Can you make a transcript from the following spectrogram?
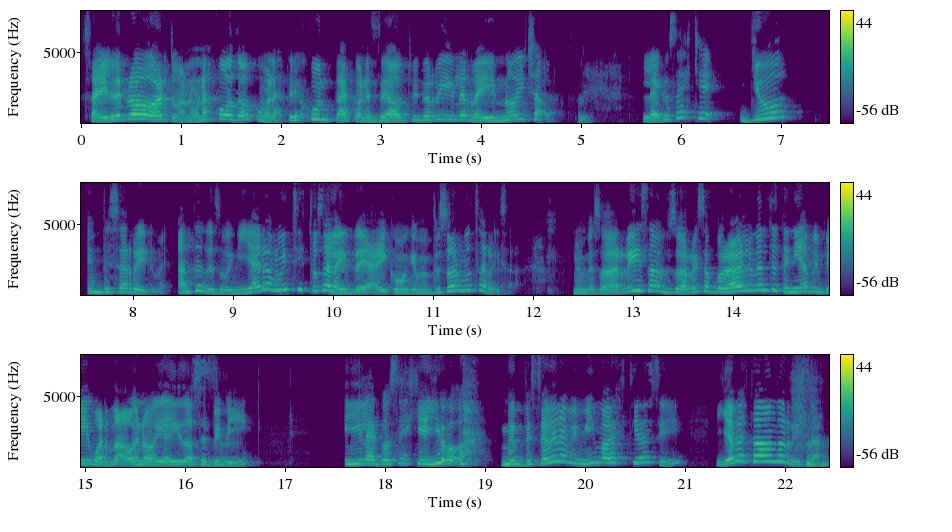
salir del probador, tomarnos unas fotos, como las tres juntas, con ese Mm. outfit horrible, reírnos y chao. Sí. La cosa es que yo empecé a reírme. Antes de eso, porque ya era muy chistosa la Mm. idea y como que me empezó a dar mucha risa. Me empezó a dar risa, me empezó a dar risa. Probablemente tenía pipí guardado y no había ido a hacer Sí. pipí. Y la cosa es que yo me empecé a ver a mí misma vestida así y ya me estaba dando risa.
